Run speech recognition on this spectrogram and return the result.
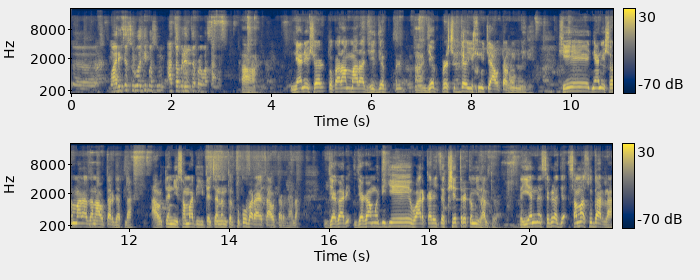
अं, वारीच्या सुरुवातीपासून आतापर्यंतचा प्रवास सांगा. हा. ज्ञानेश्वर तुकाराम महाराज हे जग प्र जगप्रसिद्ध विष्णूचे अवतार होऊन गेले. हे ज्ञानेश्वर महाराजांना अवतार घातला. अव त्यांनी समाधी त्याच्यानंतर तुकोबारायाचा अवतार झाला. जगा जगामध्ये जे वारकऱ्याचं क्षेत्र कमी झालं तर यांना सगळं ज समाज सुधारला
